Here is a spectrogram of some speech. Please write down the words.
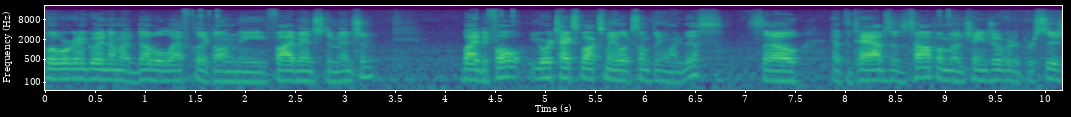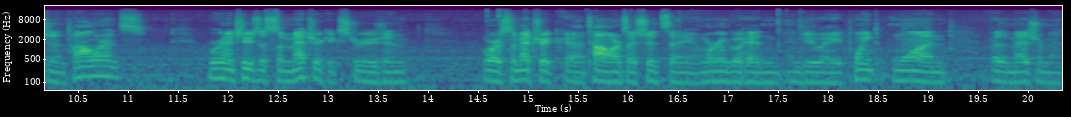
but we're going to go ahead and I'm going to double left click on the 5 inch dimension. By default, your text box may look something like this. So at the tabs at the top, I'm going to change over to precision and tolerance. We're going to choose a symmetric extrusion, or a symmetric uh, tolerance, I should say, and we're going to go ahead and, and do a 0.1 for the measurement,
